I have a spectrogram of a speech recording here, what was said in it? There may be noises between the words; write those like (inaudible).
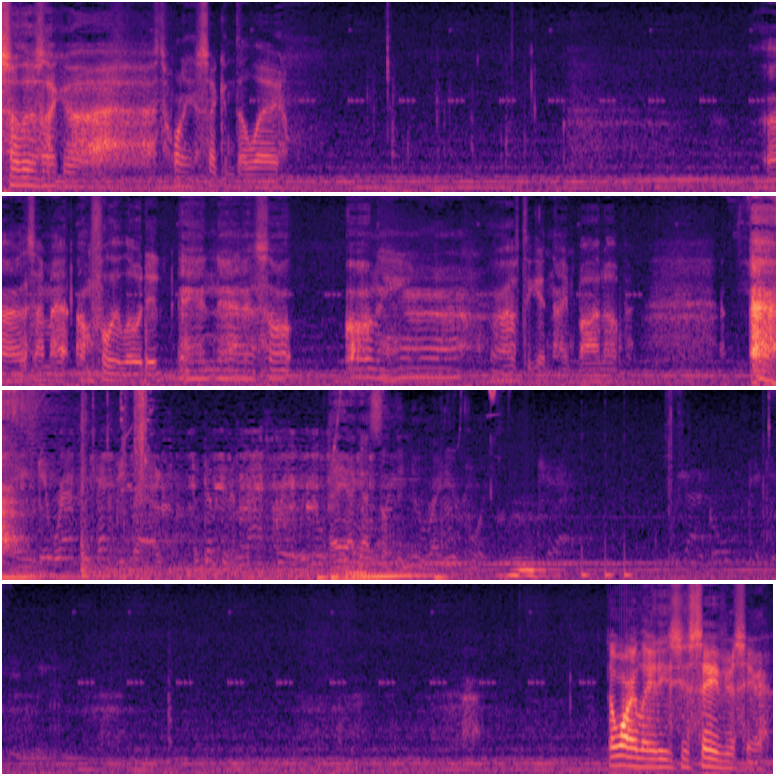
So there's like a 20 second delay. Uh, so I'm at, I'm fully loaded, and then it's all on here. I have to get Nightbot up. Hey, I got something new right here for you. Don't worry, ladies, your savior's here.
